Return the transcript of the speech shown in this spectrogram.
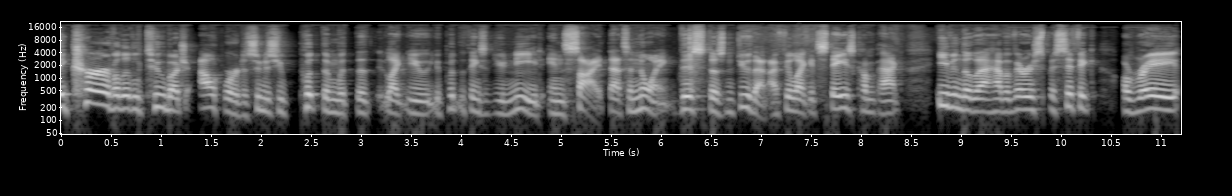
they curve a little too much outward as soon as you put them with the like you you put the things that you need inside. That's annoying. This doesn't do that. I feel like it stays compact even though I have a very specific array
